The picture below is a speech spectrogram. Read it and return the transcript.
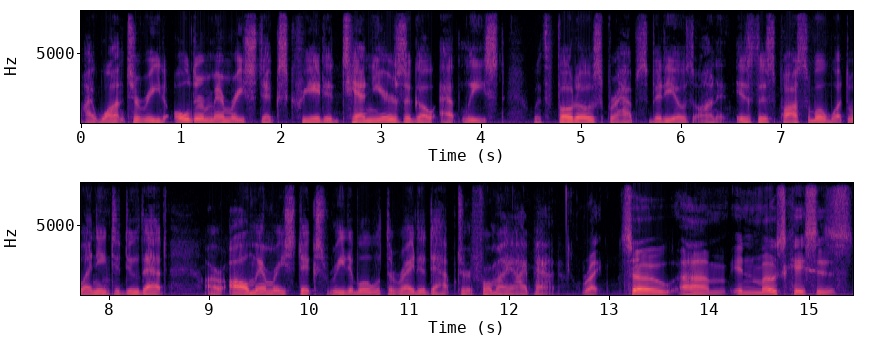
I want to read older memory sticks created 10 years ago at least, with photos, perhaps videos on it. Is this possible? What do I need to do that? Are all memory sticks readable with the right adapter for my iPad? Right. So, um, in most cases,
